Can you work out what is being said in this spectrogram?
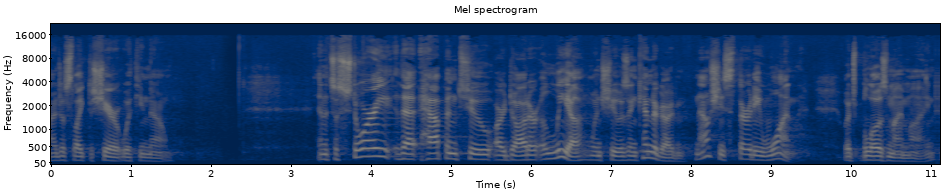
I'd just like to share it with you now. And it's a story that happened to our daughter Aaliyah when she was in kindergarten. Now she's 31, which blows my mind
